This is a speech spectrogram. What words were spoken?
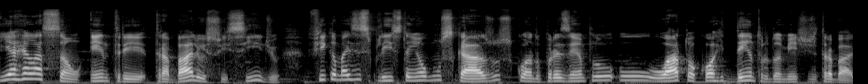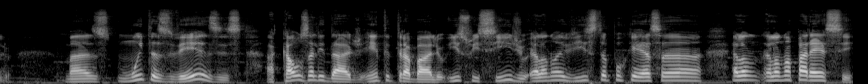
E a relação entre trabalho e suicídio fica mais explícita em alguns casos, quando, por exemplo, o, o, ato ocorre dentro do ambiente de trabalho. Mas muitas vezes a causalidade entre trabalho e suicídio ela não é vista porque essa ela, ela não aparece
